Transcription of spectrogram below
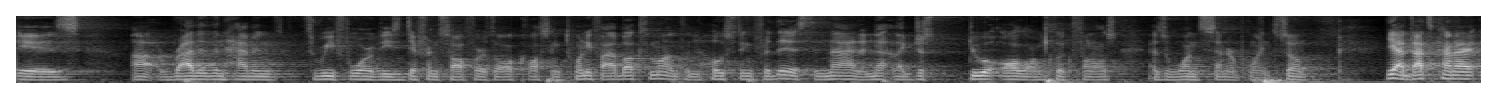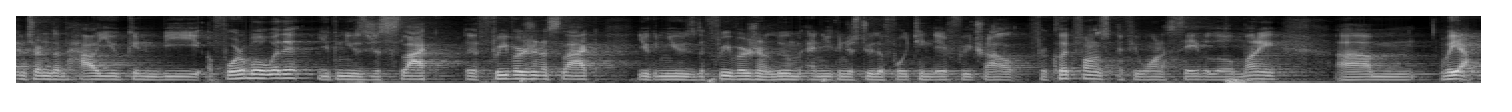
is uh, rather than having three, four of these different softwares all costing 25 bucks a month and hosting for this and that and that, like just do it all on ClickFunnels as one center point. So yeah, that's kind of in terms of how you can be affordable with it. You can use just Slack, the free version of Slack. You can use the free version of Loom, and you can just do the 14 day free trial for ClickFunnels if you want to save a little money. Um, but yeah,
